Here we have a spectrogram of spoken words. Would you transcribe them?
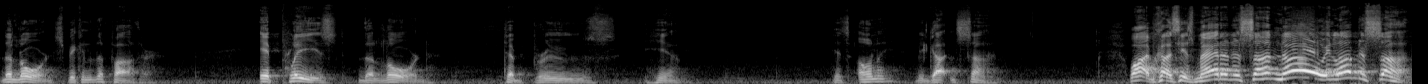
the Lord, speaking to the Father, it pleased the Lord to bruise him, his only begotten Son. Why? Because he's mad at his son? No, he loved his son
